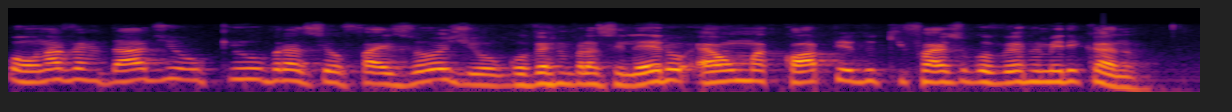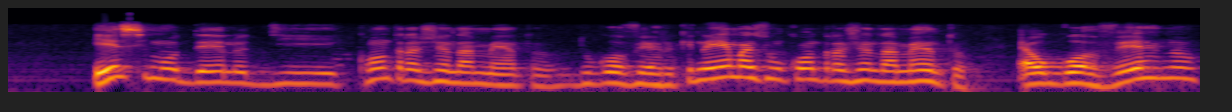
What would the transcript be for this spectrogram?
Bom, na verdade, o que o Brasil faz hoje, o governo brasileiro, é uma cópia do que faz o governo americano. Esse modelo de contra-agendamento do governo, que nem é mais um contra-agendamento, é o governo,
